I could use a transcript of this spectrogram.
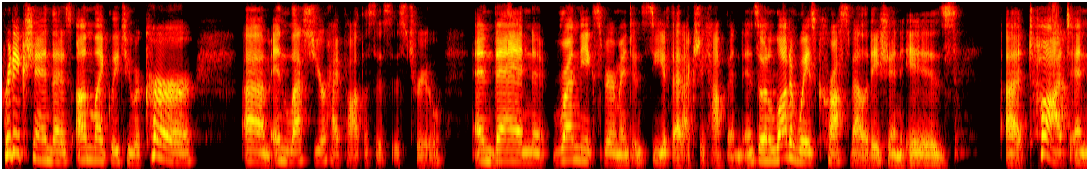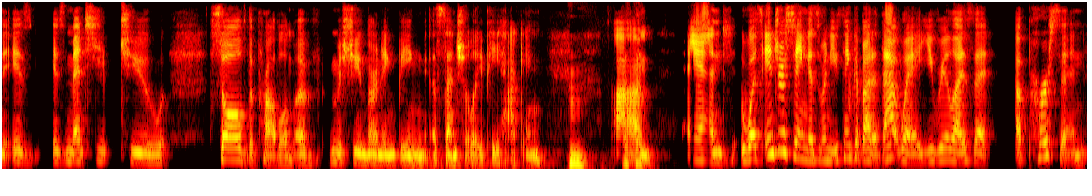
prediction that is unlikely to occur um, unless your hypothesis is true, and then run the experiment and see if that actually happened. And so, in a lot of ways, cross validation is uh, taught and is is meant to, to, solve the problem of machine learning being essentially p hacking. Hmm. Um. And what's interesting is when you think about it that way, you realize that a person,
